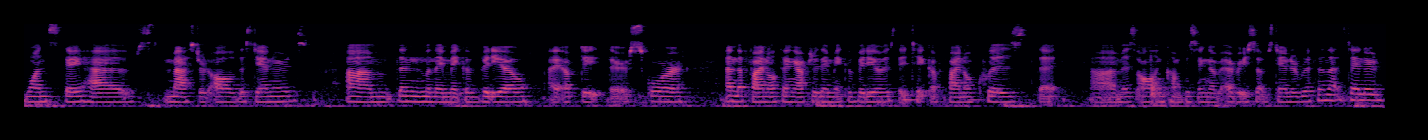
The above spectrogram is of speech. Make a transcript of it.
once they have mastered all of the standards. Um, then when they make a video, I update their score. And the final thing after they make a video is they take a final quiz that um, is all encompassing of every substandard within that standard.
